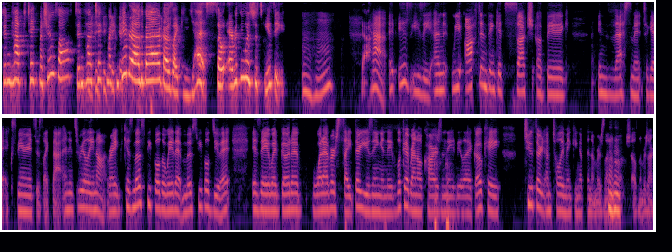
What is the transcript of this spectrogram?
didn't have to take my shoes off, didn't have to take my computer out of the bag. I was like, yes. So everything was just easy. Mm-hmm. Yeah. Yeah, it is easy. And we often think it's such a big investment to get experiences like that. And it's really not, right? Because most people, the way that most people do it is they would go to whatever site they're using and they look at rental cars and they'd be like, okay, 230 i'm totally making up the numbers i don't know Mhm. what michelle's numbers are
